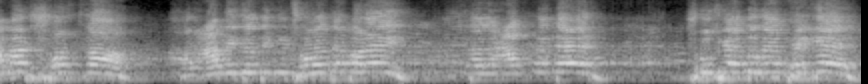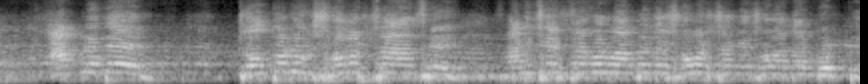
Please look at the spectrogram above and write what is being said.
আমার সরকার, আর আমি যদি কিছু হতে পারি, তাহলে আপনাদের সুখে দুঃখে থেকে আপনাদের যতটুকু সমস্যা সমস্যাকে সমাধান করতে।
